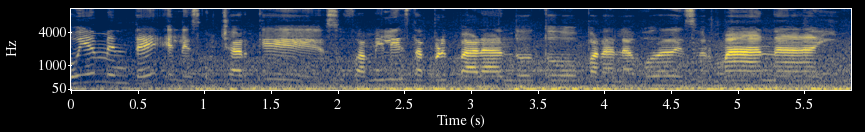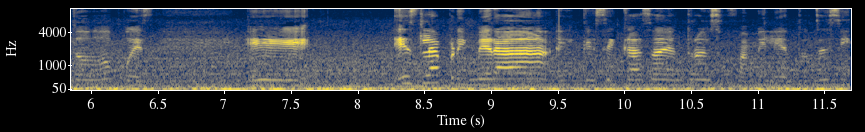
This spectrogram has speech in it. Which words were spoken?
Obviamente el escuchar que su familia está preparando todo para la boda de su hermana y todo, pues eh, es la primera se casa dentro de su familia, entonces sí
